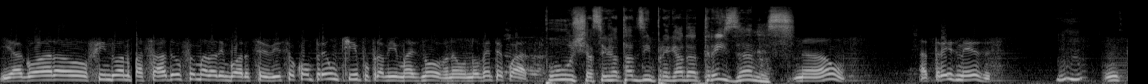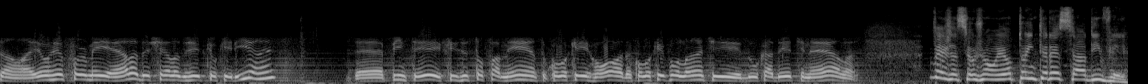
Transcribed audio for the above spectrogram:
E agora, o fim do ano passado, eu fui mandado embora do serviço. Eu comprei um tipo pra mim mais novo, né? Um 94. Puxa, você já tá desempregado há três anos. Não, há três meses. Então, aí eu reformei ela, deixei ela do jeito que eu queria, né? É, pintei, fiz estofamento, coloquei roda, coloquei volante do cadete nela. Veja, seu João, eu tô interessado em ver.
